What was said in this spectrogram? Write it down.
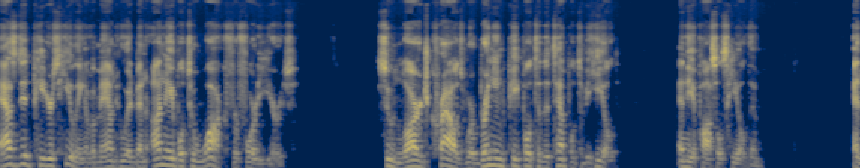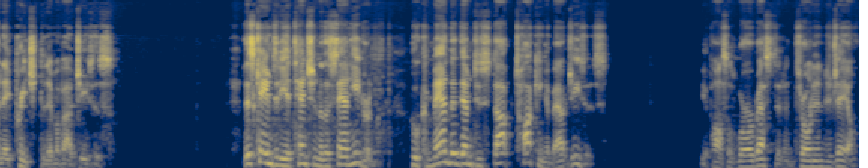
as did Peter's healing of a man who had been unable to walk for 40 years. Soon large crowds were bringing people to the temple to be healed, and the apostles healed them. And they preached to them about Jesus. This came to the attention of the Sanhedrin, who commanded them to stop talking about Jesus. The apostles were arrested and thrown into jail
